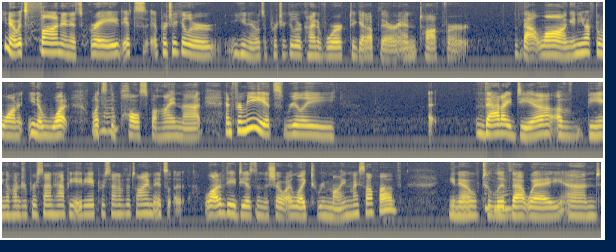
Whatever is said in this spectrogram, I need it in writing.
you know, it's fun and it's great. It's a particular, you know, it's a particular kind of work to get up there and talk for that long and you have to want you know, what what's the pulse behind that. And for me, it's really uh, that idea of being 100% happy 88% of the time. It's uh, a lot of the ideas in the show I like to remind myself of you know, to live that way. And,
